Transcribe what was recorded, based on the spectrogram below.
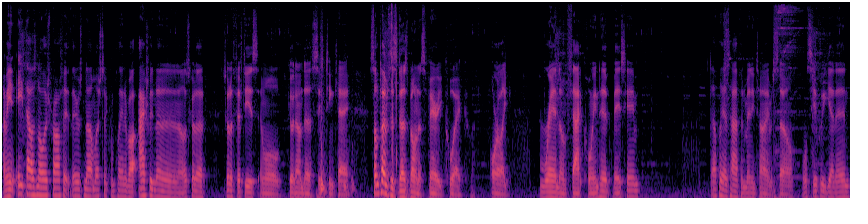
I mean, eight thousand dollars profit. There's not much to complain about. Actually, no, no, no, no. Let's go to let's go to fifties, and we'll go down to sixteen k. Sometimes this does bonus very quick. or like random fat coin hit base game. Definitely has happened many times, so we'll see if we get in.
